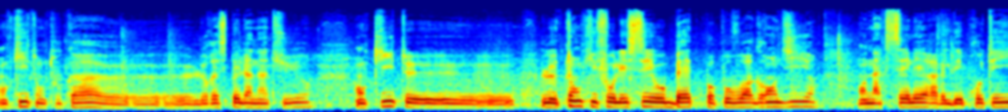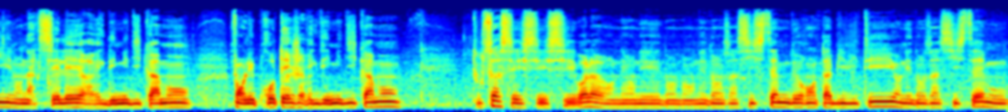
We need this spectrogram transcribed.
on quitte en tout cas le respect de la nature, on quitte le temps qu'il faut laisser aux bêtes pour pouvoir grandir. On accélère avec des protéines, on accélère avec des médicaments, enfin on les protège avec des médicaments tout ça, c'est, voilà, on est, on, est on est dans un système de rentabilité, on est dans un système où,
